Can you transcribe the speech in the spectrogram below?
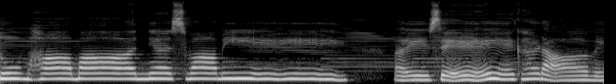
तुम्हा मान्य स्वामी ऐसे घडावे।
